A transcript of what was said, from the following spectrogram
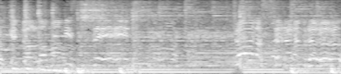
Csak egy dallam, ami szép, Csal a szerelemről,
